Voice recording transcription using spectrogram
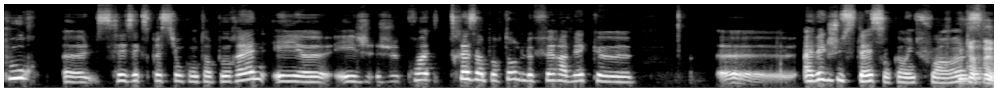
pour euh, ces expressions contemporaines et, euh, et je, je, crois très important de le faire avec, euh, avec justesse, encore une fois. Hein. Tout à fait.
